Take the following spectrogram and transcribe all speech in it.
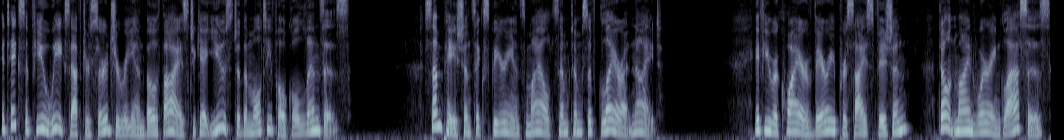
It takes a few weeks after surgery in both eyes to get used to the multifocal lenses. Some patients experience mild symptoms of glare at night. If you require very precise vision, don't mind wearing glasses,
